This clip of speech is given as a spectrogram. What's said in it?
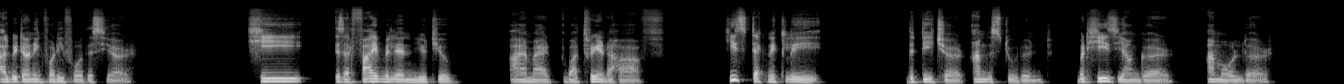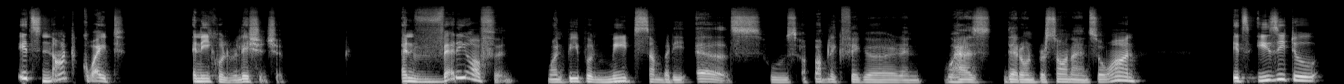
I'll be turning 44 this year. He is at 5 million YouTube. I'm at about three and a half. He's technically the teacher, I'm the student, but he's younger, I'm older. It's not quite an equal relationship. And very often, when people meet somebody else who's a public figure and who has their own persona and so on, it's easy to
